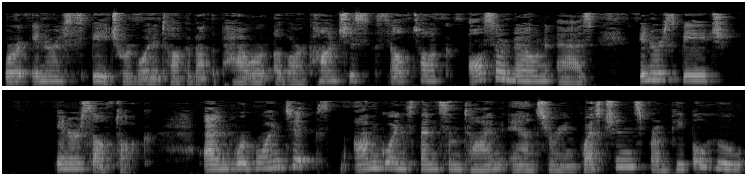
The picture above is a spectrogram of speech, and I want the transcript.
or inner speech. We're going to talk about the power of our conscious self talk, also known as inner speech, inner self talk and we're going to i'm going to spend some time answering questions from people who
